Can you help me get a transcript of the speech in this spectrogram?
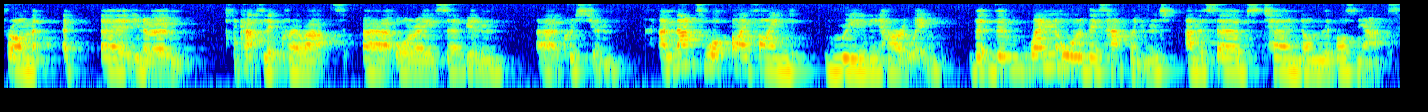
from a, a you know a, a Catholic Croat uh, or a Serbian uh, Christian, and that's what I find really harrowing. That the when all of this happened and the Serbs turned on the Bosniaks,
